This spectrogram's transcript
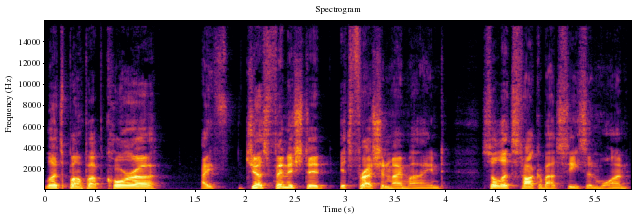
let's bump up Korra. I f- just finished it. It's fresh in my mind. So let's talk about season one,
